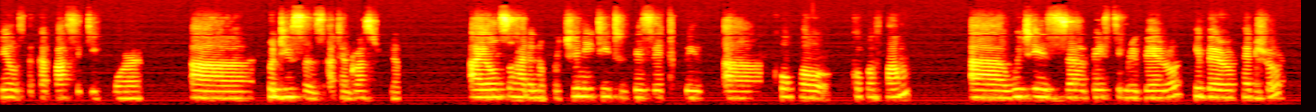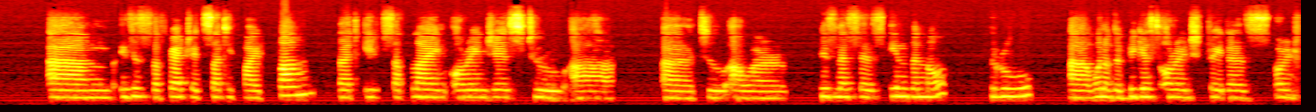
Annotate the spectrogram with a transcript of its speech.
builds the capacity for uh, producers at a grassroots level. I also had an opportunity to visit with uh, Copa, Copa Farm, uh, which is uh, based in Ribeiro, Ribeirão Preto. Um, it is a fair trade certified farm that is supplying oranges to uh, to our businesses in the north through uh, one of the biggest orange traders, orange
